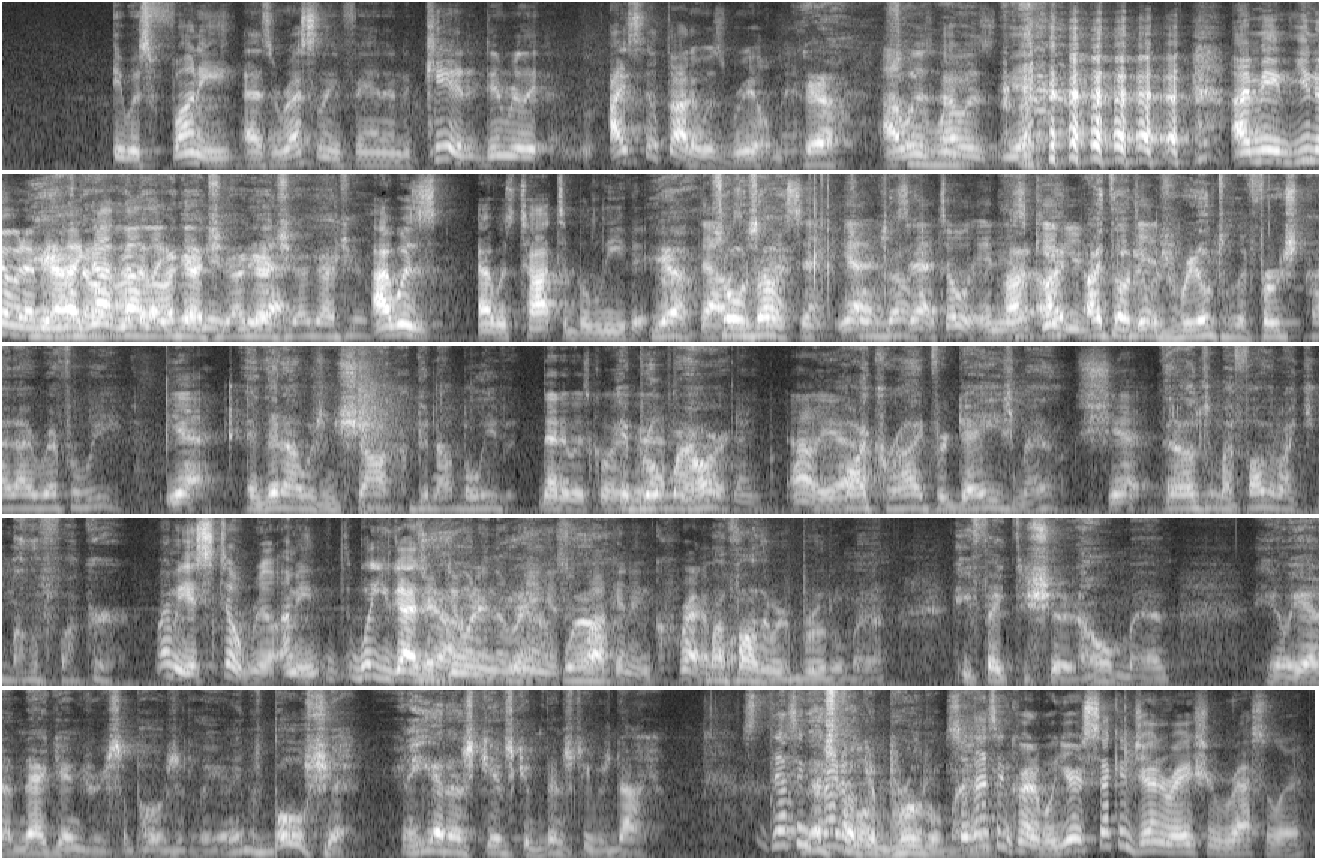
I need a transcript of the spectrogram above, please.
it was funny as a wrestling fan and a kid. It didn't really. I still thought it was real, man. Yeah, I was. I was. Yeah. I mean, you know what I mean. Yeah, I like know, not, I not know, like I got you, I got yeah. you, I got you. I was. I was taught to believe it. Yeah, so was I. percent. So Yeah, was I. yeah, totally. And as a I, kid, I, you I just thought you it was real till the first night I refereed. Yeah, And then I was in shock. I could not believe it. that it was choreographed. It broke my heart. Oh yeah. Oh, I cried for days, man. Shit. Then I looked at my father like, you motherfucker. I mean, it's still real. I mean, what you guys are doing in the yeah, ring is well, fucking incredible. My father was brutal, man. He faked the shit at home, man. You know, he had a neck injury supposedly, and it was bullshit. And he had us kids convinced he was dying. That's incredible. That's fucking brutal, man. So that's incredible. You're a second generation wrestler,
